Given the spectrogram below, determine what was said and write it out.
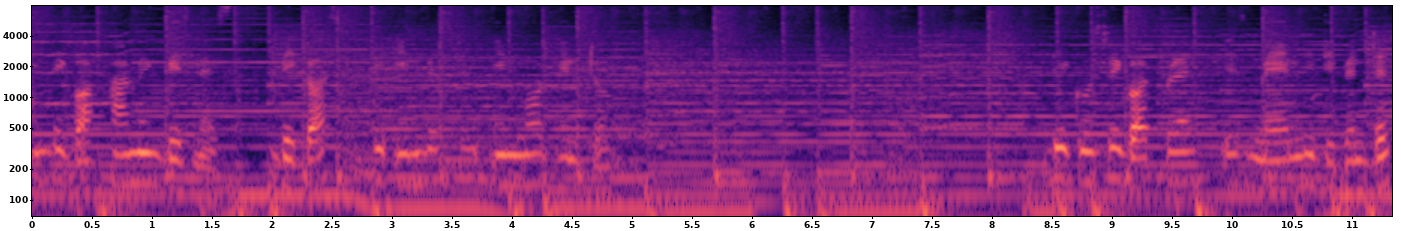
in the god farming business because the investing in more into the Gujri god price is mainly dependent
